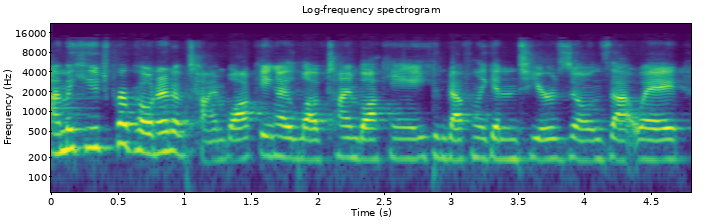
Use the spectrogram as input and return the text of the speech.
i'm a huge proponent of time blocking. I love time blocking. You can definitely get into your zones that way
